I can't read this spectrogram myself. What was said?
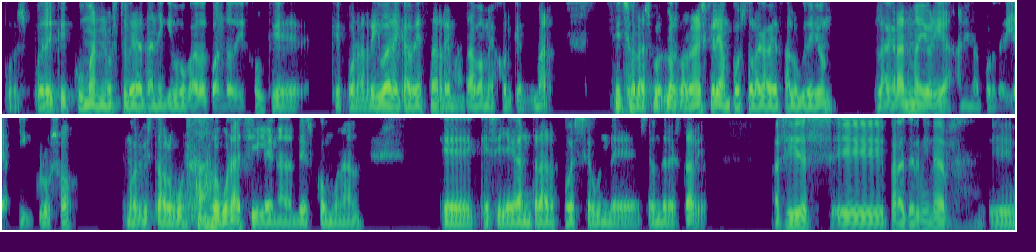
pues puede que Kuman no estuviera tan equivocado cuando dijo que, que por arriba de cabeza remataba mejor que Neymar. De hecho, los balones que le han puesto la cabeza a Luke de Jong, la gran mayoría han ido a portería. Incluso hemos visto alguna, alguna chilena descomunal que, que, si llega a entrar, pues se hunde, se hunde el estadio. Así es. Eh, para terminar, eh,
